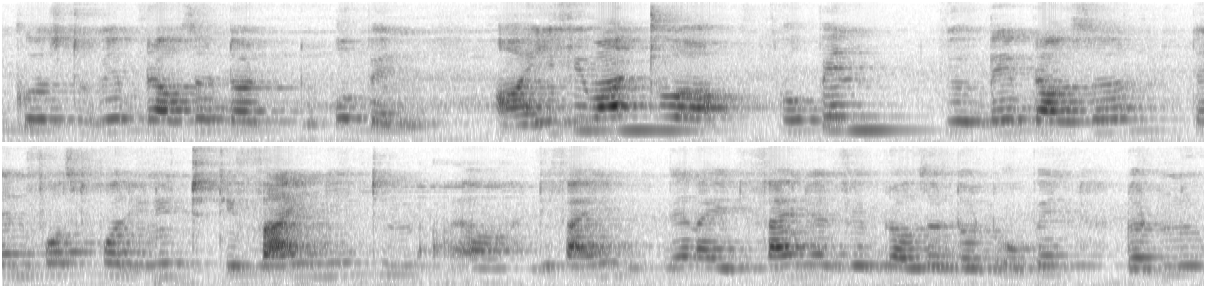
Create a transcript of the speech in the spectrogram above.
equals to web browser dot open. Uh, if you want to uh, open your web browser then first of all you need to define it uh, define it then I define as web browser dot open dot new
